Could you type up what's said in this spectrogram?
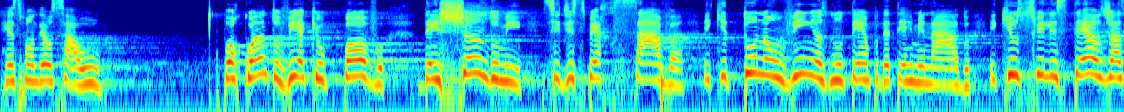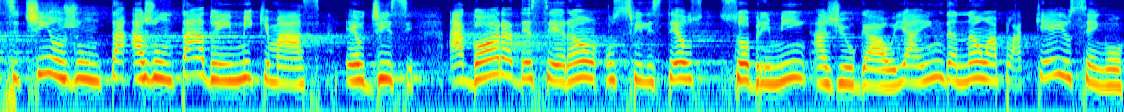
Respondeu Saul: Porquanto via que o povo deixando-me, se dispersava, e que tu não vinhas no tempo determinado, e que os filisteus já se tinham junta, ajuntado em Micmas. Eu disse: Agora descerão os filisteus sobre mim a Gilgal, e ainda não aplaquei o Senhor.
